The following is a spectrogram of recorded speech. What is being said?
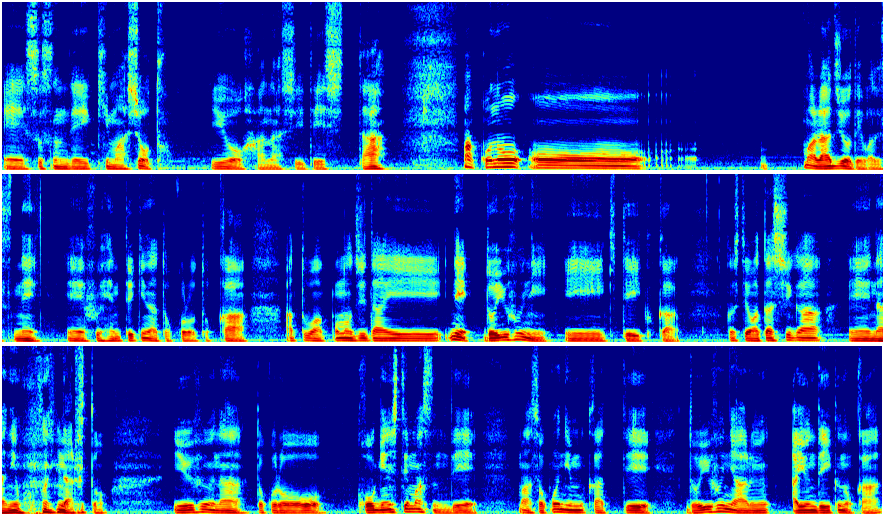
えー、進んでいきましょうというお話でした。まあこの、まあラジオではですね、えー、普遍的なところとか、あとはこの時代ね、どういうふうに、えー、生きていくか、そして私が、えー、何者になるというふうなところを公言してますんで、まあ、そこに向かってどういうふうに歩んでいくのか、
